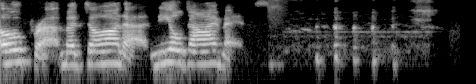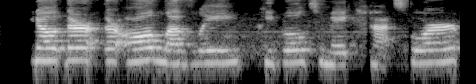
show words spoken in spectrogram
Oprah, Madonna, Neil Diamond. you know, they're they're all lovely people to make hats for.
